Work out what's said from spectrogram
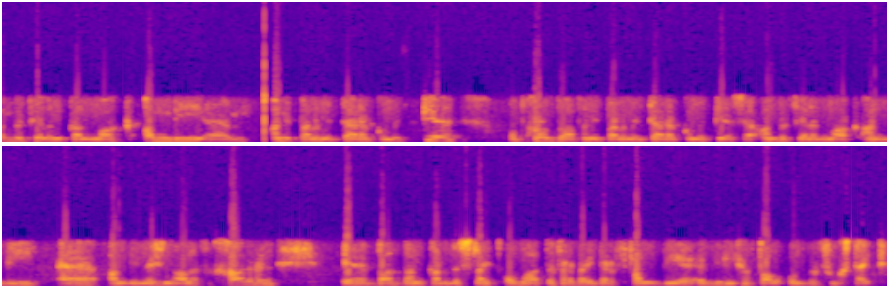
aanbeveling kan maak aan die um, aan die parlementêre komitee op grond waarvan die parlementêre komitee sy aanbeveling maak aan die uh, aan die nasionale vergadering uh, wat dan kan besluit om haar te verwyder van wie in hierdie geval onbevoegdheid.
